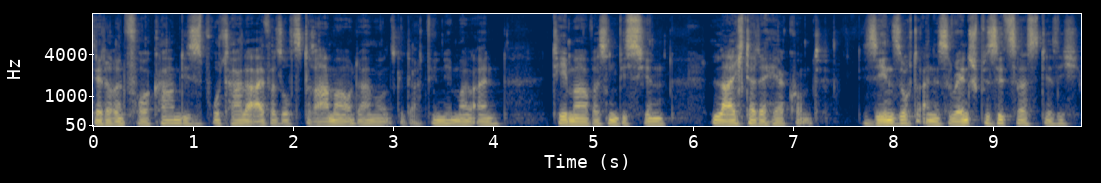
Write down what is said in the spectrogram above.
der darin vorkam, dieses brutale Eifersuchtsdrama. Und da haben wir uns gedacht, wir nehmen mal ein Thema, was ein bisschen leichter daherkommt. Die Sehnsucht eines Ranchbesitzers, der sich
